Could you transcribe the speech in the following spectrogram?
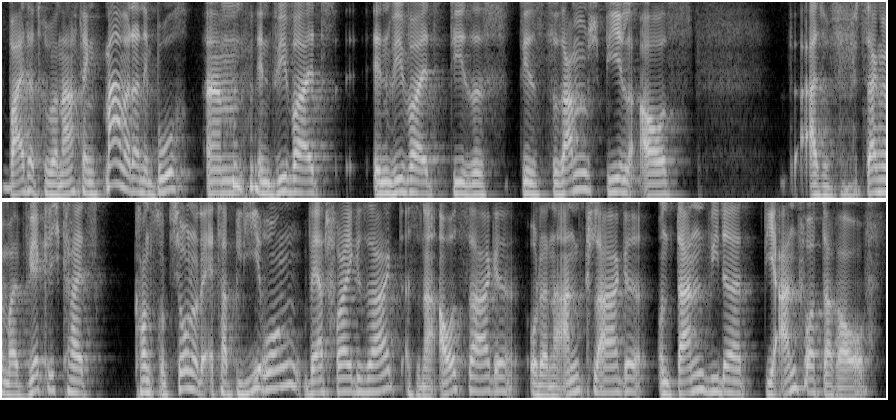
weiter drüber nachdenken. Machen wir dann im Buch, ähm, inwieweit, inwieweit dieses, dieses Zusammenspiel aus, also sagen wir mal, Wirklichkeits Konstruktion oder Etablierung, wertfrei gesagt, also eine Aussage oder eine Anklage und dann wieder die Antwort darauf,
